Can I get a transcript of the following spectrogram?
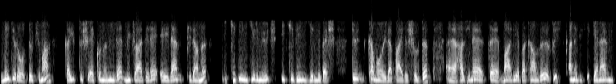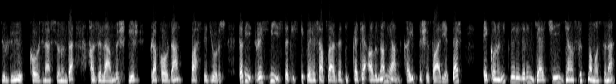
Nedir o döküman? Kayıt dışı ekonomiyle mücadele eylem planı 2023-2025 dün kamuoyuyla paylaşıldı. Ee, Hazine ve Maliye Bakanlığı Risk Analizi Genel Müdürlüğü koordinasyonunda hazırlanmış bir rapordan bahsediyoruz. Tabi resmi istatistik ve hesaplarda dikkate alınamayan kayıt dışı faaliyetler ekonomik verilerin gerçeği yansıtmamasına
